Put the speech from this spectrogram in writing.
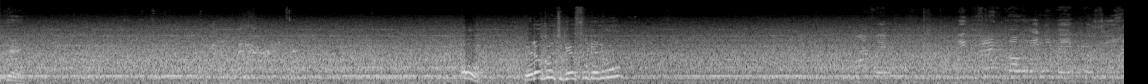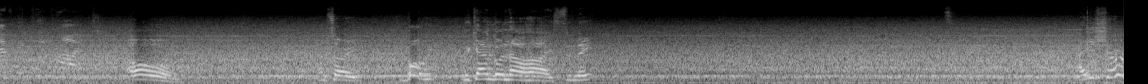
Okay. Oh, we're not going to get food anymore? We couldn't go anywhere because we have the key card. Oh, sorry, but we, we can't go now, huh? It's too late. Are you sure?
